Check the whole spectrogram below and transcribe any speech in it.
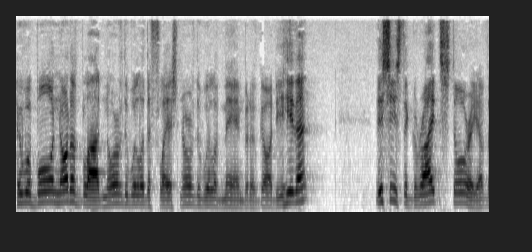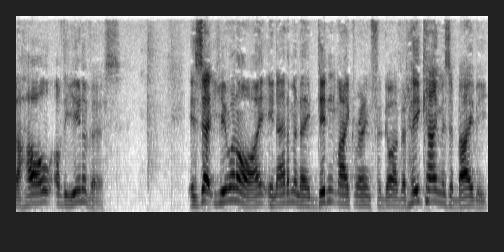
who were born not of blood, nor of the will of the flesh, nor of the will of man, but of God. Do you hear that? This is the great story of the whole of the universe. Is that you and I in Adam and Eve didn't make room for God, but He came as a baby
